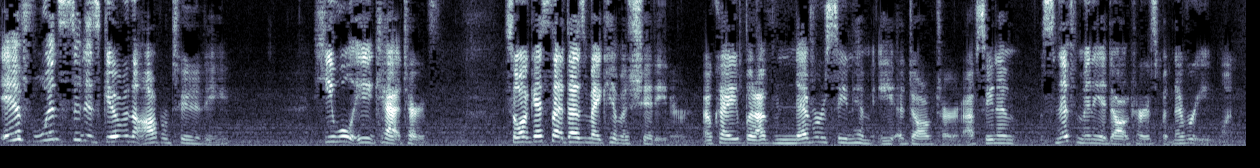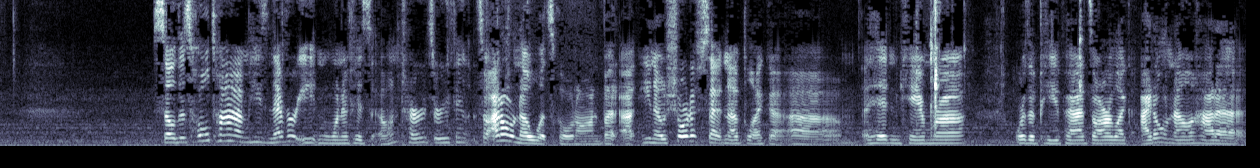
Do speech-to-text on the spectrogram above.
if Winston is given the opportunity, he will eat cat turds. So I guess that does make him a shit eater, okay? But I've never seen him eat a dog turd. I've seen him sniff many a dog turds, but never eat one. So this whole time, he's never eaten one of his own turds or anything. So I don't know what's going on. But, uh, you know, short of setting up like a, um, a hidden camera where the pee pads are, like, I don't know how to...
